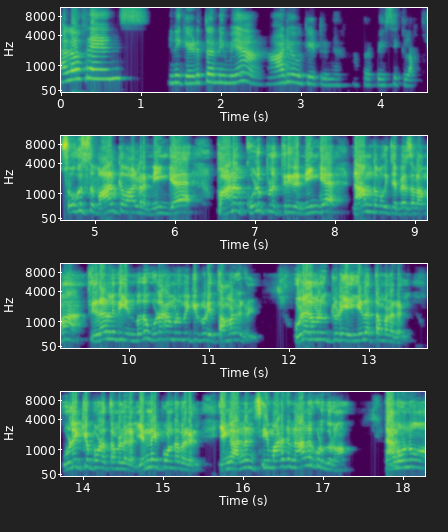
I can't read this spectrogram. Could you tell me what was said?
ஹலோ ஃப்ரெண்ட்ஸ் இன்னைக்கு எடுத்த இனிமையா ஆடியோவை கேட்டுருங்க. அப்புறம் பேசிக்கலாம். சொகுசு வாழ்க்கை வாழ்ற நீங்க பணம் கொழுப்புல திரிகிற நீங்க நாம் தமிழ்ச்சி பேசலாமா? திரள்நிதி என்பது உலகம் முழுமைக்கக்கூடிய தமிழர்கள் உலகம் முழுமைக்கூடிய ஈழத்தமிழர்கள் உழைக்க போன தமிழர்கள் என்னை போன்றவர்கள் எங்க அண்ணன் சீமானுக்கு நாங்க கொடுக்குறோம். நாங்க ஒன்றும்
